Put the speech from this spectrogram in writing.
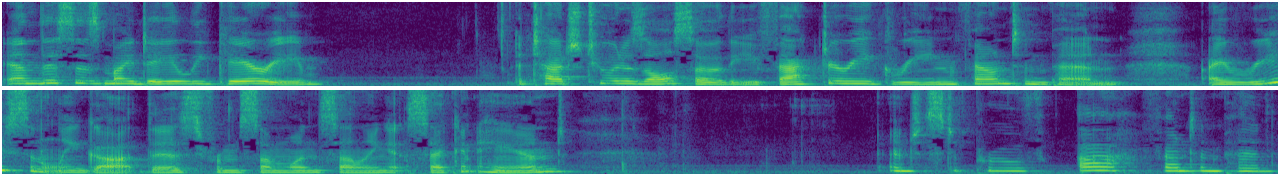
and this is my daily carry. Attached to it is also the Factory Green fountain pen. I recently got this from someone selling it secondhand. And just to prove, ah, fountain pen.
